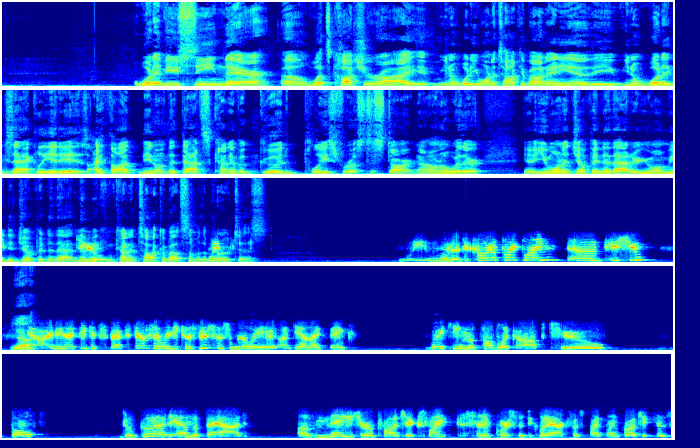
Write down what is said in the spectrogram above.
what have you seen there? Uh, what's caught your eye? It- you know, what do you want to talk about? Any of the, you know, what exactly it is? I thought, you know, that that's kind of a good place for us to start. And I don't know whether, you know, you want to jump into that or you want me to jump into that, and then we can kind of talk about some of the With- protests. With the Dakota pipeline uh, issue, Yeah, Yeah, I mean, I think it's that's definitely because this is really, again, I think, waking the public up to both the good and the bad of major projects like this. And of course, the Dakota Access Pipeline project is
